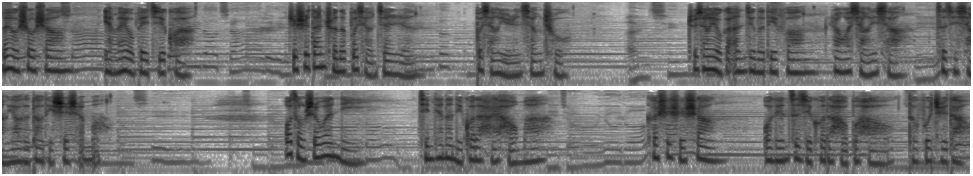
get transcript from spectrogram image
没有受伤，也没有被击垮，只是单纯的不想见人，不想与人相处，只想有个安静的地方，让我想一想自己想要的到底是什么。我总是问你，今天的你过得还好吗？可事实上，我连自己过得好不好都不知道。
